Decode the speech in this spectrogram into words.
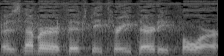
It was number 5334.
